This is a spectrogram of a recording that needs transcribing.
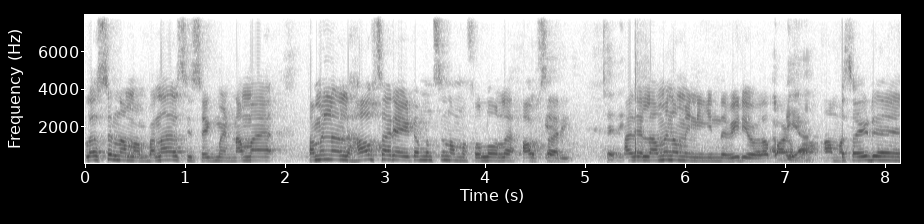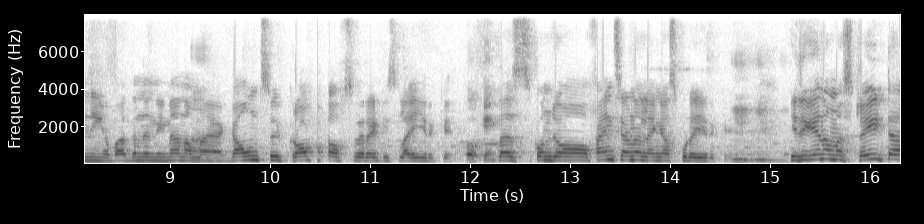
பிளஸ் நம்ம பனாரசி செக்மெண்ட் நம்ம தமிழ்நாட்டுல ஹாஃப் சாரி ஐட்டம்ஸ் நம்ம சொல்லுவோம்ல ஹாஃப் சாரி சரி. அது எல்லாமே நம்ம இன்னைக்கு இந்த வீடியோல? பார்க்கலாம் ஆமா சைடு நீங்க பார்த்துன்னு இருந்தீங்கன்னா நம்ம கவுன்ஸ் கிராப் டாப்ஸ் வெரைட்டிஸ்லாம் இருக்கு. பிளஸ் கொஞ்சம் ஃபேன்சியான லெஹங்காஸ் கூட இருக்கு. இதுக்கே நம்ம ஸ்ட்ரைட்டா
